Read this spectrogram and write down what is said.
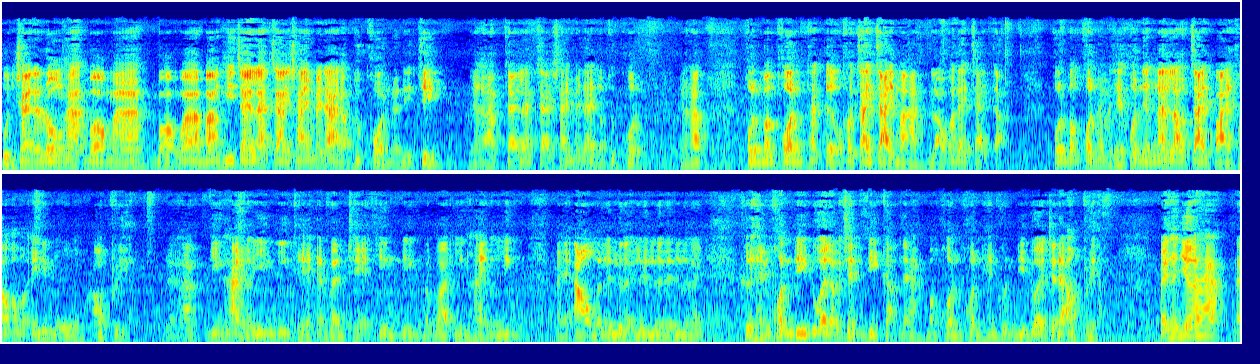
คุณชัยนรงค์ฮะบอกมาบอกว่าบางทีใจแลกใจใช้ไม่ได้กับทุกคน อันนี้จริงนะครับ ใจแลกใจใช้ไม่ได้กับทุกคนนะครับคนบางคนถ้าเกิดว่าเขาใจใจมาเราก็ได้ใจกลับ คนบางคนถ้าไม่ใช่คนอย่างนั้นเราใจไปเขาก็บอกเอ้นี่หมูเอาเปรียบนะครับยิ่งให้ก็ยิ่งยิ่ง take advantage ยิ่งยิ่งแบบว่ายิ่งให้ก็ยิ่งเอามาเรื่อยๆเรื่อยๆเรื่อยๆคือเห็นคนดีด้วยแล้วไม่ใช่ดีกลับนะบางคนคนเห็นคนดีด้วยจะได้เอาเปรียบ เป็นกันเยอะฮะใน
